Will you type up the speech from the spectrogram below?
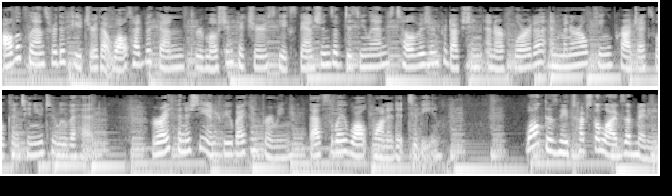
All the plans for the future that Walt had begun through motion pictures, the expansions of Disneyland, television production, and our Florida and Mineral King projects will continue to move ahead. Roy finished the interview by confirming that's the way Walt wanted it to be. Walt Disney touched the lives of many,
